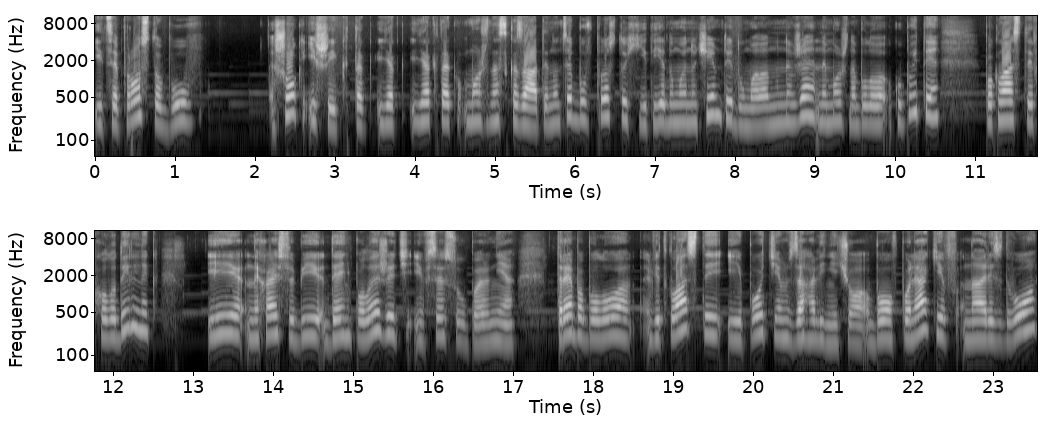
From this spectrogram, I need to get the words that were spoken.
І це просто був шок і шик, так, як, як так можна сказати. Ну, це був просто хід. Я думаю, ну чим ти думала? Ну невже не можна було купити, покласти в холодильник, і нехай собі день полежить, і все супер. Ні. Треба було відкласти і потім взагалі нічого. Бо в поляків на Різдво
